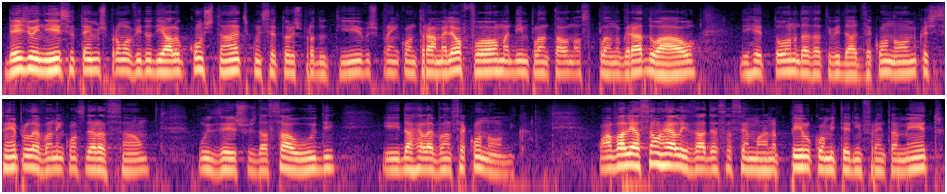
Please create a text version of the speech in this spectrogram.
Desde o início, temos promovido o diálogo constante com os setores produtivos para encontrar a melhor forma de implantar o nosso plano gradual de retorno das atividades econômicas, sempre levando em consideração os eixos da saúde e da relevância econômica. Com a avaliação realizada essa semana pelo Comitê de Enfrentamento,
